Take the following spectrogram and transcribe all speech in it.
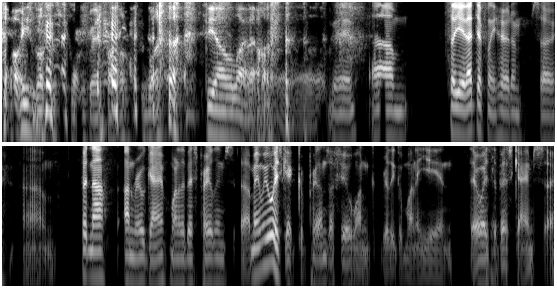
oh, he's lost a spot in grand final. DL like that one. oh, man. Um, so yeah, that definitely hurt him. So, um, but nah, unreal game. One of the best prelims. I mean, we always get good prelims. I feel one really good one a year, and they're always the best games. So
